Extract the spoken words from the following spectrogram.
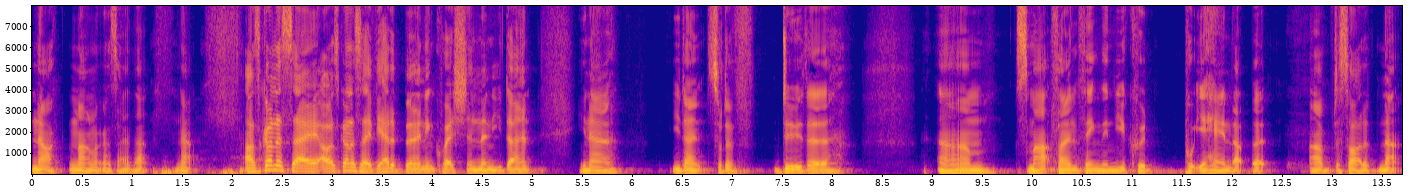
no, no, I'm not going to say that. No, I was going to say, I was going to say, if you had a burning question, then you don't, you know, you don't sort of do the um, smartphone thing, then you could put your hand up. But I've decided, no,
